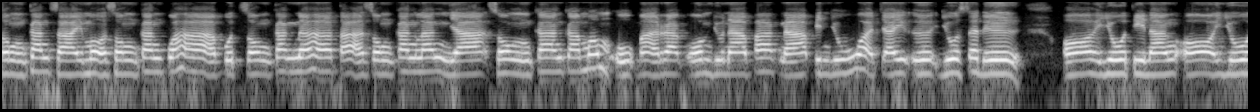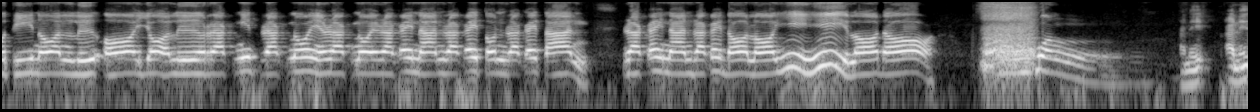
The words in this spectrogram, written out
ทรงกังสายโมทรงกังกว่าปุตทรงกังนาตาทรงกังลังยาทรงกังกะม่อมอุมารักอมอยู่นาภาคนาปินอยู่หัวใจเอออยู่สะดือออยอยู่ที่นางออยอยู่ที่นอนหรือออยย่อลือรักนิดรักน้อย รักน้อยรักไอ้นานรักไอ้ตนรักไอ้ตาลรักไอ้นานรักไอ้ดอรอฮี่ฮี่รอดอห่วงอันนี้ อันนี้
